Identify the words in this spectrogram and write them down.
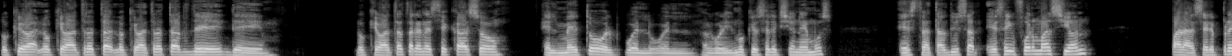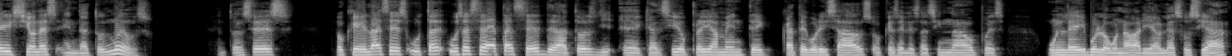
lo que va, lo que va a tratar, lo que va a tratar de, de lo que va a tratar en este caso el método o el, el algoritmo que seleccionemos es tratar de usar esa información para hacer predicciones en datos nuevos. Entonces, lo que él hace es usa ese dataset de datos eh, que han sido previamente categorizados o que se les ha asignado pues un label o una variable asociada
